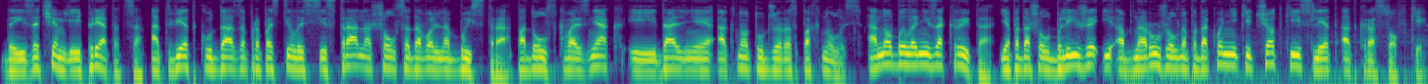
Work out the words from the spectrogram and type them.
Да и зачем ей прятаться? Ответ, куда запропастилась сестра, нашелся довольно быстро. Подул сквозняк, и дальнее окно тут же распахнулось. Оно было не закрыто. Я подошел ближе и обнаружил на подоконнике четкий след от кроссовки.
